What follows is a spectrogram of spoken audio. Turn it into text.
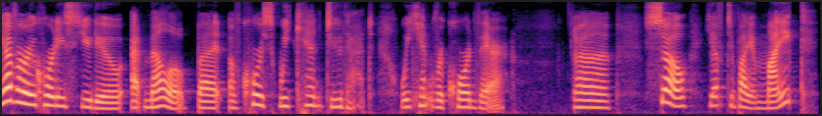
We have a recording studio at Mellow, but of course we can't do that. We can't record there. Uh, so you have to buy a mic,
